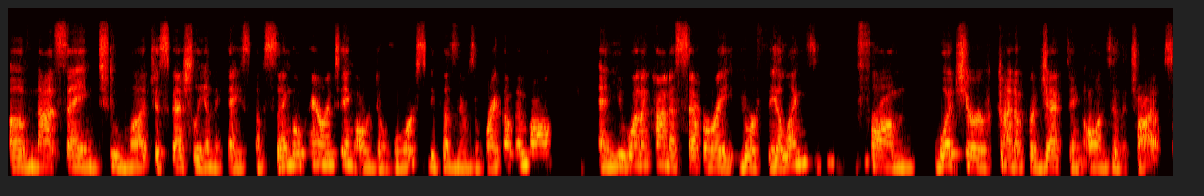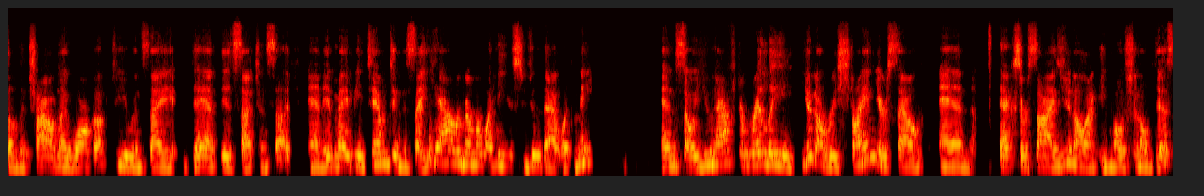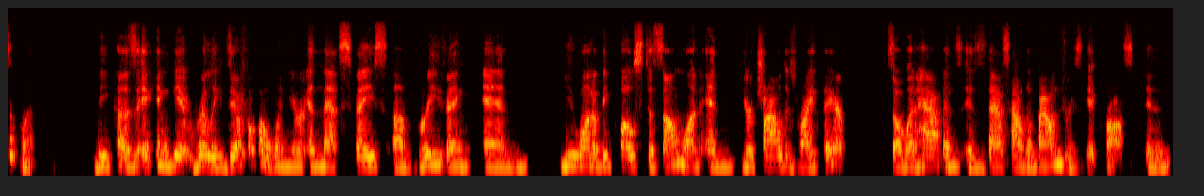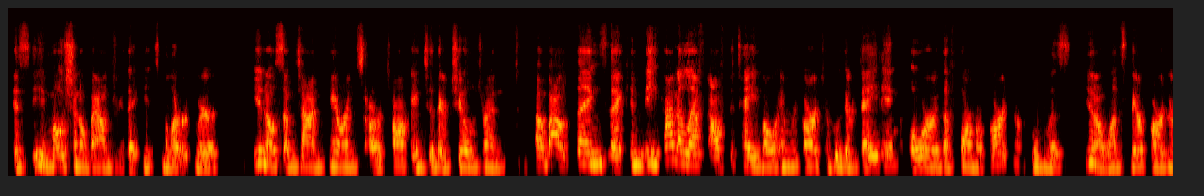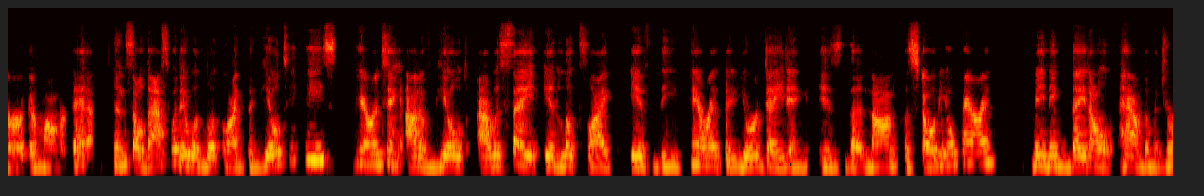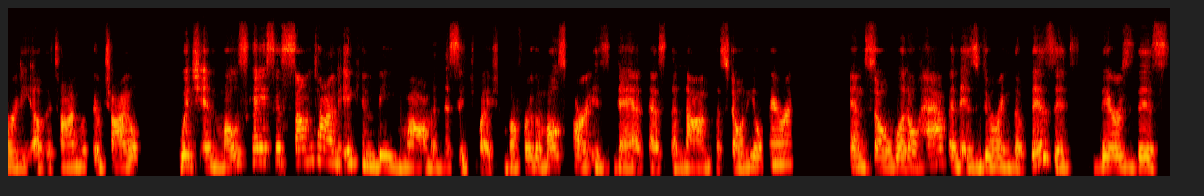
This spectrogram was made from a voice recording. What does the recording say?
of not saying too much, especially in the case of single parenting or divorce, because there's a breakup involved. And you want to kind of separate your feelings from what you're kind of projecting onto the child. So the child may walk up to you and say, Dad did such and such. And it may be tempting to say, Yeah, I remember when he used to do that with me. And so you have to really, you know, restrain yourself and exercise, you know, like emotional discipline because it can get really difficult when you're in that space of grieving and you want to be close to someone and your child is right there. So what happens is that's how the boundaries get crossed. And it's the emotional boundary that gets blurred where, you know, sometimes parents are talking to their children about things that can be kind of left off the table in regard to who they're dating or the former partner who was, you know, once their partner or their mom or dad. And so that's what it would look like the guilty piece. Parenting out of guilt, I would say it looks like if the parent that you're dating is the non custodial parent, meaning they don't have the majority of the time with their child, which in most cases, sometimes it can be mom in this situation, but for the most part, it's dad that's the non custodial parent. And so, what'll happen is during the visits, there's this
